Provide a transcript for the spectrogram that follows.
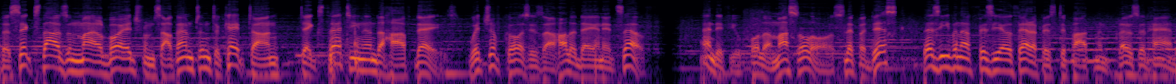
The 6,000-mile voyage from Southampton to Cape Town takes 13 and a half days, which of course is a holiday in itself. And if you pull a muscle or slip a disc, there's even a physiotherapist department close at hand.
